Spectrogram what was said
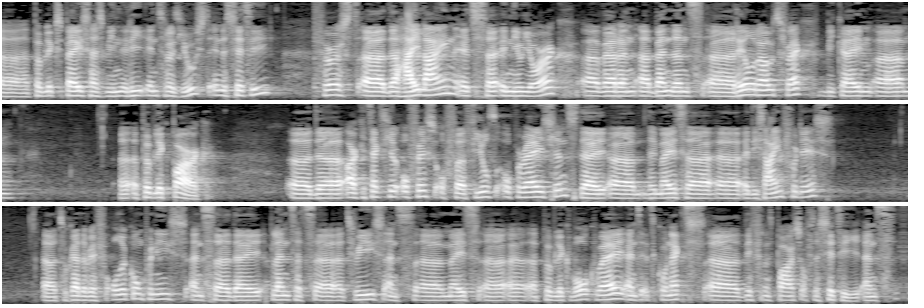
uh, public space has been reintroduced in the city. First, uh, the High Line, it's in New York, where an abandoned railroad track became um, a public park. Uh, the architecture office of uh, field operations, they, uh, they made a design for this together with other companies and they planted trees and made a public walkway and it connects different parts of the city. And uh,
